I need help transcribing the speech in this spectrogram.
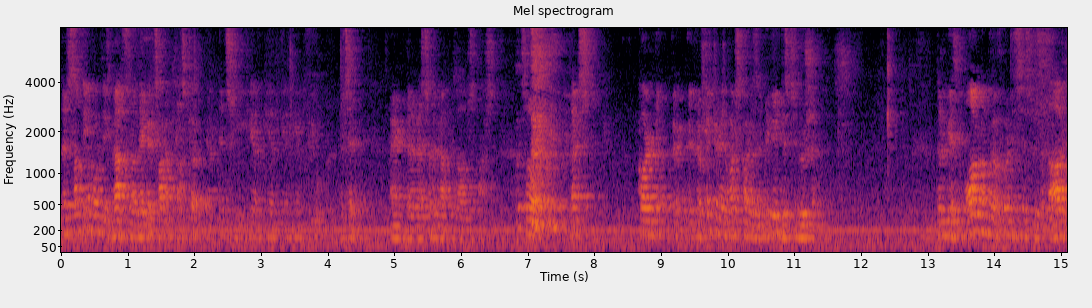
there's something about these graphs. They get sort of clustered densely here, here, here, here, few. That's it. And the rest of the graph is all sparse. So that's called uh, reflected in what's called as a degree distribution. There will be a small number of vertices with a large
